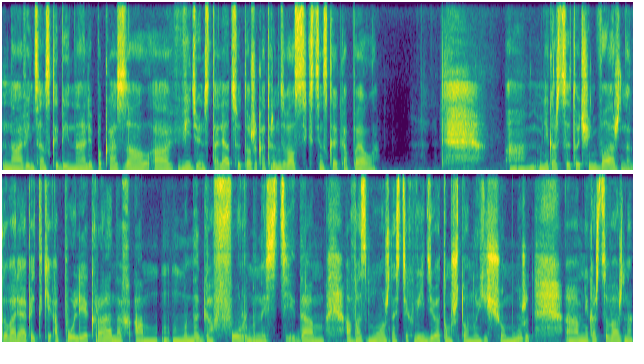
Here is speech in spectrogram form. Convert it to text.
на Венецианской биеннале показал а, видеоинсталляцию тоже, которая называлась «Сикстинская капелла». А, мне кажется, это очень важно, говоря опять-таки о полиэкранах, о многоформности, да, о возможностях видео, о том, что оно еще может. А, мне кажется, важно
